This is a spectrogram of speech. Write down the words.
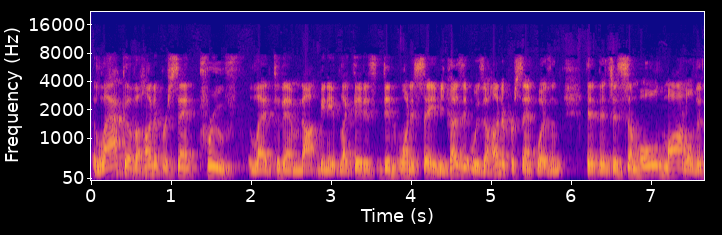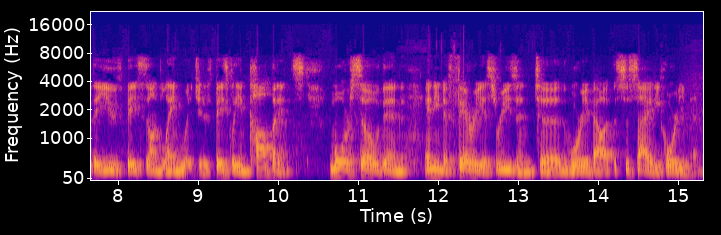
lack of 100% proof led to them not being able like they just didn't want to say because it was 100% wasn't that that's just some old model that they use based on language. And it's basically incompetence more so than any nefarious reason to worry about the society hoarding them.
